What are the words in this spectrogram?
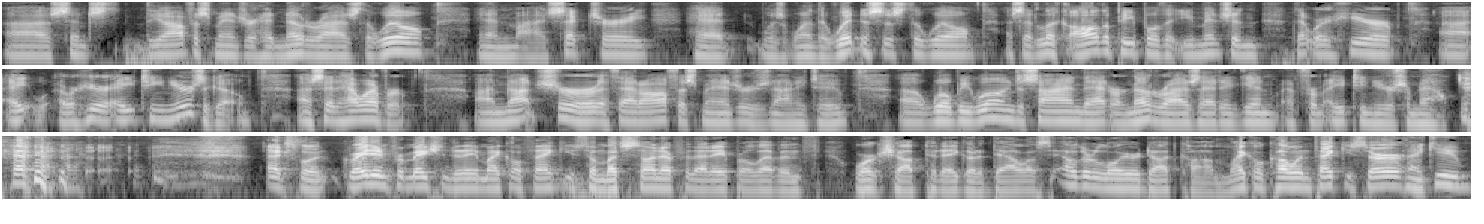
uh, since the office manager had notarized the will and my secretary had was one of the witnesses to the will, I said, "Look, all the people that you mentioned that were here uh, eight, were here 18 years ago." I said, "However, I'm not sure if that office manager who's 92 uh, will be willing to sign that or notarize that again from 18 years from now." Excellent. Great information today, Michael. Thank you so much. Sign up for that April 11th workshop today. Go to dallaselderlawyer.com. Michael Cohen, thank you, sir. Thank you.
